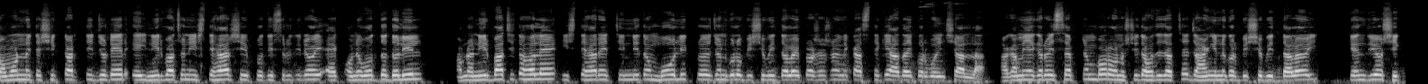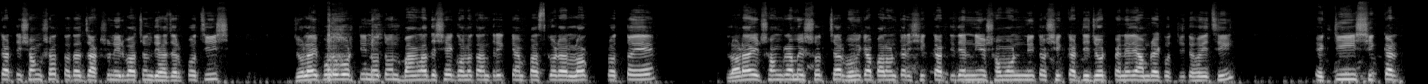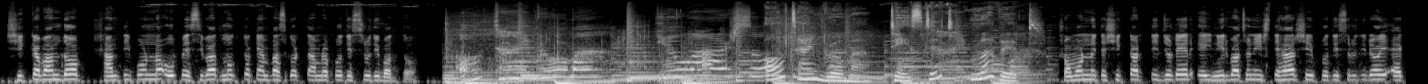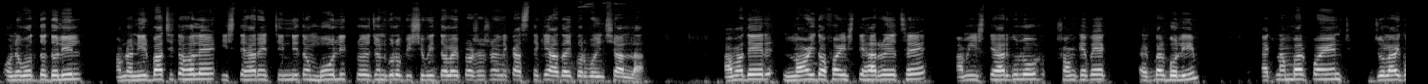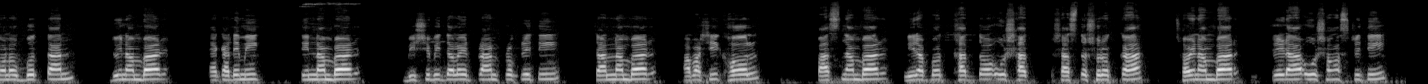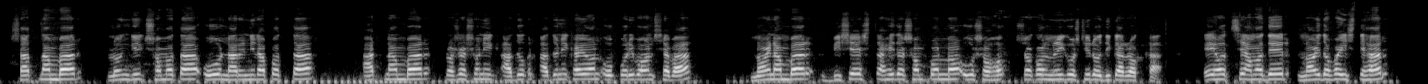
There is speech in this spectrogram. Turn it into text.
সমন্বিত শিক্ষার্থী জোটের এই নির্বাচনী ইশতেহার, সেই প্রতিশ্রুতিরই এক অনবদ্য দলিল। আমরা নির্বাচিত হলে ইশতেহারের চিহ্নিত মৌলিক প্রয়োজনগুলো বিশ্ববিদ্যালয় প্রশাসনের কাছ থেকে আদায় করব ইনশাআল্লাহ। আগামী এগারোই সেপ্টেম্বর অনুষ্ঠিত হতে যাচ্ছে জাহাঙ্গীরনগর বিশ্ববিদ্যালয় কেন্দ্রীয় শিক্ষার্থী সংসদ তথা জাকসু নির্বাচন দুই হাজার পঁচিশ। জুলাই পরবর্তী নতুন বাংলাদেশে গণতান্ত্রিক ক্যাম্পাস গড়ার লক প্রত্যয়ে লড়াই সংগ্রামের সোচ্চার ভূমিকা পালনকারী শিক্ষার্থীদের নিয়ে সমন্বিত শিক্ষার্থী জোট প্যানেলে আমরা একত্রিত হয়েছি। একটি শিক্ষা শিক্ষাবান্ধব শান্তিপূর্ণ ও পেশিবাদ মুক্ত ক্যাম্পাস করতে আমরা প্রতিশ্রুতিবদ্ধ। All time Roma, you are so All Time Roma. Taste it, love it. সমন্বিত শিক্ষার্থী জোটের এই নির্বাচনী ইশতেহার সেই প্রতিশ্রুতিরই এক অনবদ্য দলিল। আমরা নির্বাচিত হলে ইশতেহারের চিহ্নিত মৌলিক প্রয়োজনগুলো বিশ্ববিদ্যালয় প্রশাসনের কাছ থেকে আদায় করব ইনশাআল্লাহ। আমাদের নয় দফা ইশতেহার রয়েছে। আমি ইশতেহারগুলো সংক্ষেপে একবার বলি। এক নম্বর পয়েন্ট জুলাই গণ অভ্যুত্থান দুই নম্বর, একাডেমিক, তিন নম্বর, বিশ্ববিদ্যালয়ের প্রাণ প্রকৃতি, চার নম্বর, আবাসিক হল, পাঁচ নাম্বার, নিরাপদ খাদ্য ও স্বাস্থ্য সুরক্ষা, ছয় নাম্বার, ক্রীড়া ও সংস্কৃতি, সাত নাম্বার, লৈঙ্গিক সমতা ও নারী নিরাপত্তা, আট নাম্বার, প্রশাসনিক আধু- আধুনিকায়ন ও পরিবহন সেবা, নয় নাম্বার, বিশেষ চাহিদা সম্পন্ন ও সহ সকল নৃগোষ্ঠীর অধিকার রক্ষা। এই হচ্ছে আমাদের নয় দফা ইশতেহার।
